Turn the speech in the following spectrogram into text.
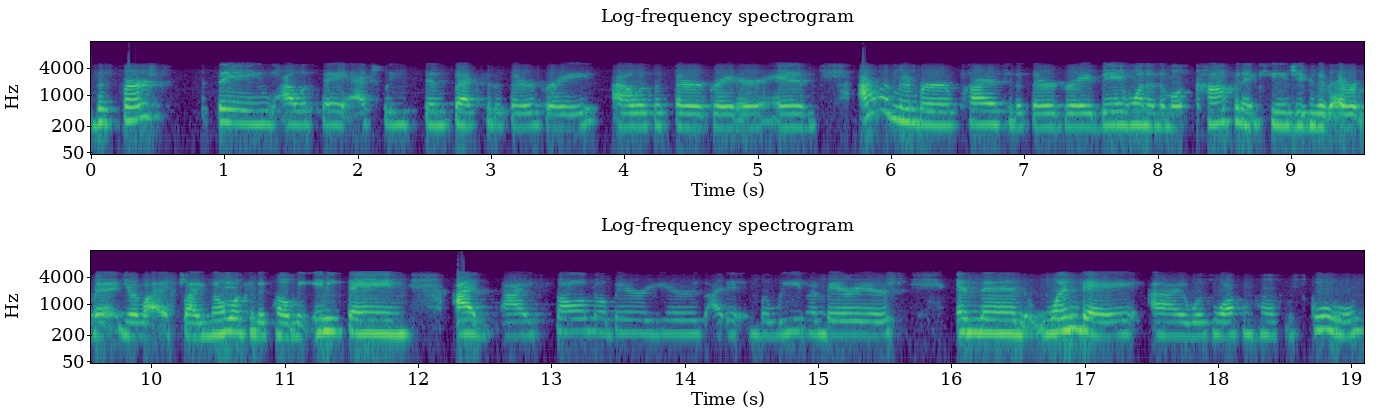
The first thing I would say actually stems back to the third grade. I was a third grader, and I remember prior to the third grade being one of the most confident kids you could have ever met in your life. Like no one could have told me anything. I I saw no barriers. I didn't believe in barriers. And then one day I was walking home from school,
